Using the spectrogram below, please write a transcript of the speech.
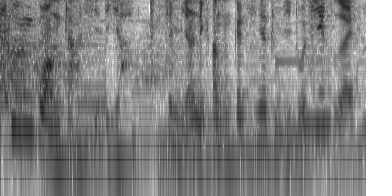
《春光乍泄》。哎呀，这名你看看，跟今天主题多契合呀。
